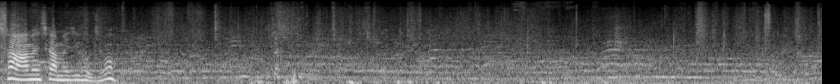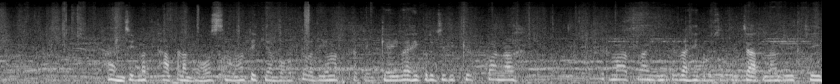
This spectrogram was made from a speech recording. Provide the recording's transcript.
ਸ਼ਾਮੇ ਸ਼ਾਮੇ ਜੀ ਹੋ ਜਾਓ ਹਾਂਜੀ ਮੱਥਾ ਆਪਣਾ ਬਹੁਤ ਸੋਹਣਾ ਟਿਕਿਆ ਬਹੁਤ ਵਧੀਆ ਮੱਥਾ ਟੇਕਿਆ ਜੀ। ਵਾਹਿਗੁਰੂ ਜੀ ਦੀ ਕਿਰਪਾ ਨਾਲ ਪਰਮਾਤਮਾ ਜੀ ਤੇ ਵਾਹਿਗੁਰੂ ਜੀ ਦੇ ਚਰਨਾਂ ਦੇ ਵਿੱਚ ਹੀ।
